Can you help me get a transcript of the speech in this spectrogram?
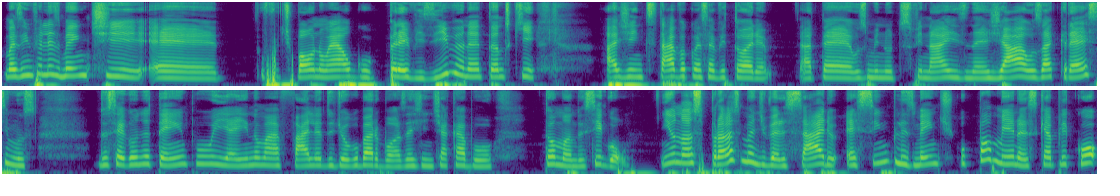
Mas infelizmente, é, o futebol não é algo previsível, né? Tanto que a gente estava com essa vitória até os minutos finais, né? Já os acréscimos. do segundo tempo e aí numa falha do Diogo Barbosa a gente acabou tomando esse gol. E o nosso próximo adversário é simplesmente o Palmeiras, que aplicou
